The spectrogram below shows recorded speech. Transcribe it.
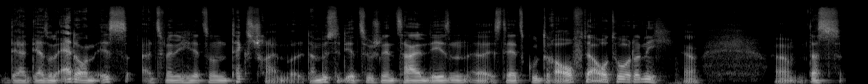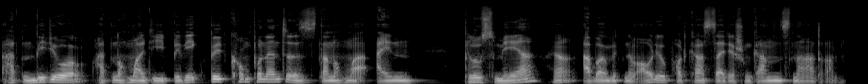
der, der so ein Add-on ist, als wenn ich jetzt so einen Text schreiben würde. Da müsstet ihr zwischen den Zeilen lesen, äh, ist der jetzt gut drauf, der Autor, oder nicht. Ja. Ähm, das hat ein Video, hat nochmal die Bewegtbildkomponente, das ist dann nochmal ein Plus mehr, ja, aber mit einem Audio-Podcast seid ihr schon ganz nah dran.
